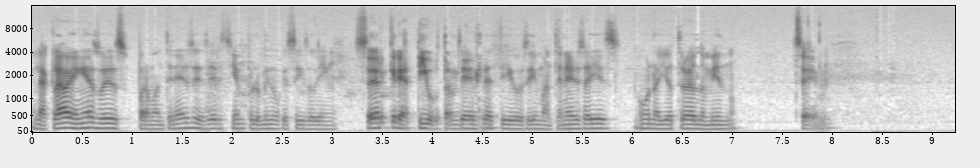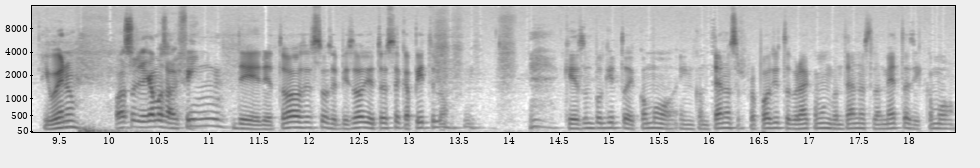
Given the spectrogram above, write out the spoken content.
la clave en eso es para mantenerse y hacer siempre lo mismo que se hizo bien. Ser creativo también. Ser creativo, sí, mantenerse ahí es una y otra vez lo mismo. Sí. Y bueno. Con eso llegamos al fin. De, de todos estos episodios, todo este capítulo, que es un poquito de cómo encontrar nuestros propósitos, ¿verdad? Cómo encontrar nuestras metas y cómo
